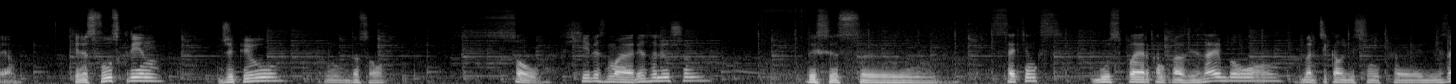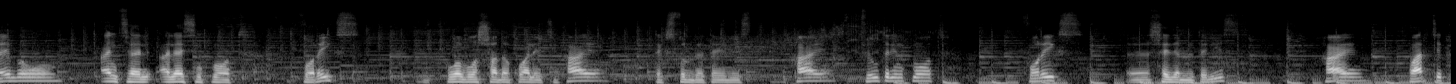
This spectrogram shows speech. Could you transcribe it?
yeah, here is full screen, GPU, and that's all. So here is my resolution. This is uh, settings. Boost player contrast disable, vertical desync uh, disable, anti-aliasing mode 4x, global shadow quality high, texture detailist high, filtering mode 4x, uh, shader detailist high, Particle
